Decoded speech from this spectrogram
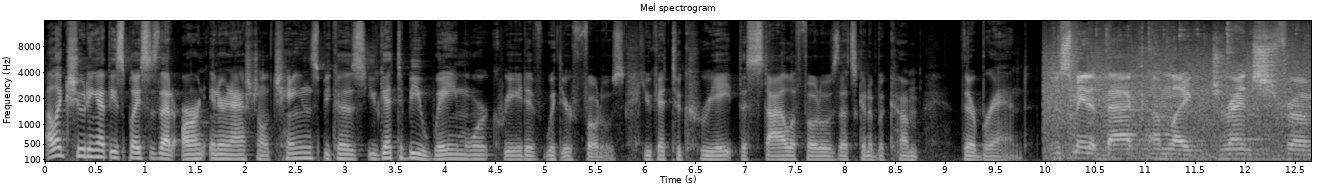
I like shooting at these places that aren't international chains because you get to be way more creative with your photos. You get to create the style of photos that's going to become their brand. Just made it back. I'm like drenched from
